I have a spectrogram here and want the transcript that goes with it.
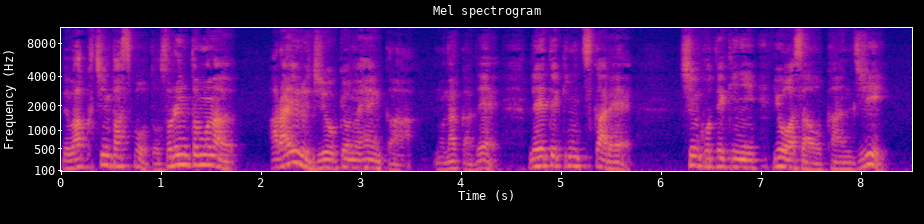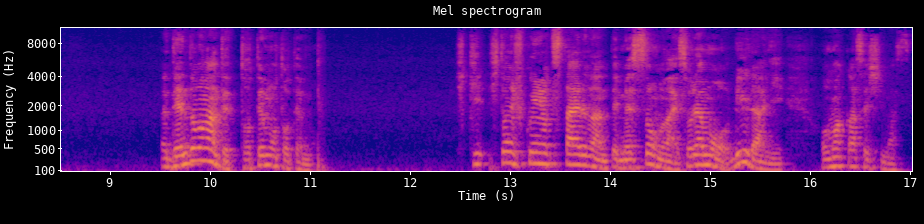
でワクチンパスポートそれに伴うあらゆる状況の変化の中で霊的に疲れ信仰的に弱さを感じ伝道なんてとてもとても。人に福音を伝えるなんて滅相もない。それはもうリーダーにお任せします。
